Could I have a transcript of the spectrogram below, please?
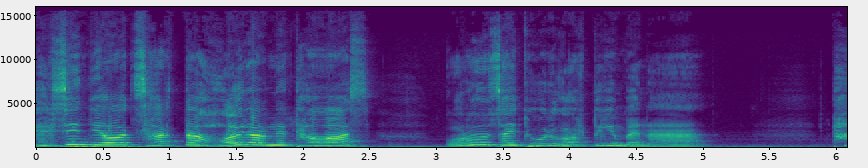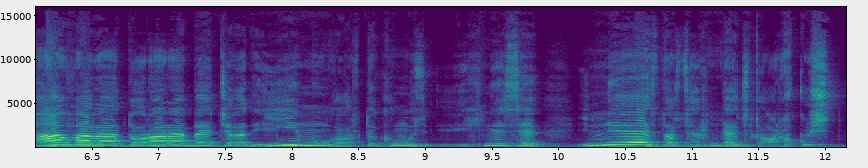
Таксинд яваад сарда 2.5-аас 3 сая төгрөг олдог юм байна. Тааваараа дураараа байжгаад ийм мөнгө олдог хүмүүс эхнээсээ инээс дор цалинтай ажилд орохгүй шүү дээ.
